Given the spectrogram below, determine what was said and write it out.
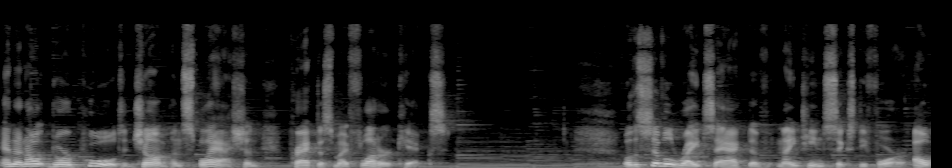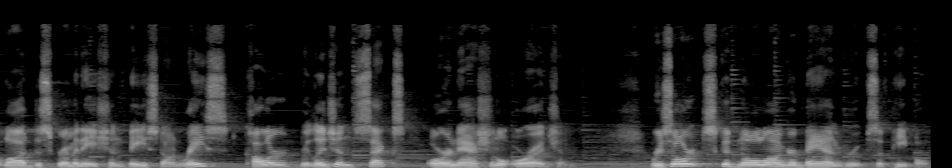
and an outdoor pool to jump and splash and practice my flutter kicks. Well, the Civil Rights Act of 1964 outlawed discrimination based on race, color, religion, sex, or national origin. Resorts could no longer ban groups of people,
